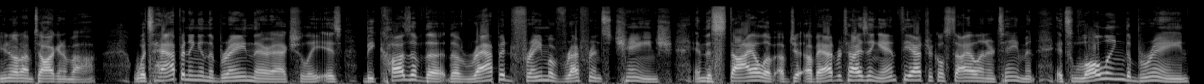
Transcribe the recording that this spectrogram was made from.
You know what I'm talking about. What's happening in the brain there actually is because of the, the rapid frame of reference change in the style of, of, of, advertising and theatrical style entertainment, it's lulling the brain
